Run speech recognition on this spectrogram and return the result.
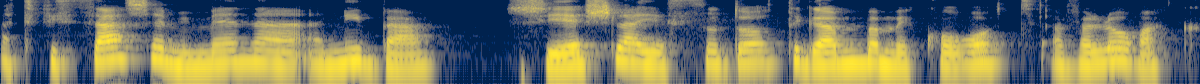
התפיסה שממנה אני באה, שיש לה יסודות גם במקורות, אבל לא רק.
